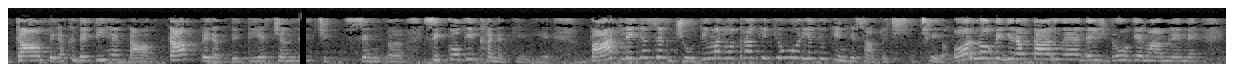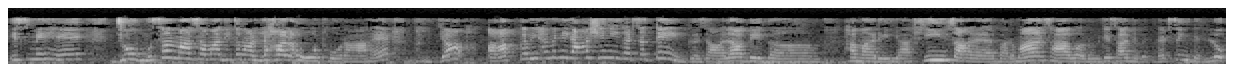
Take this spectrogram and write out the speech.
दांव पे रख देती है ताक ताक पे रख देती है चंद चिक- सिन- अ, सिक्कों की खनक के लिए। बात लेकिन सिर्फ़ ज्योति मल्होत्रा की क्यों हो रही है? क्योंकि इनके साथ तो छह और लोग भी गिरफ़्तार हुए हैं देशद्रोह के मामले में। इसमें है जो मुसलमान समाज इतना लहालहोट हो रहा है भैया आप कभी हमें निराश ही नहीं कर सकते गजाला बेगम। हमारे याशीन साहब, अरमान साहब और उनके साथ देवेंद्र सिंह ढिल्लो,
